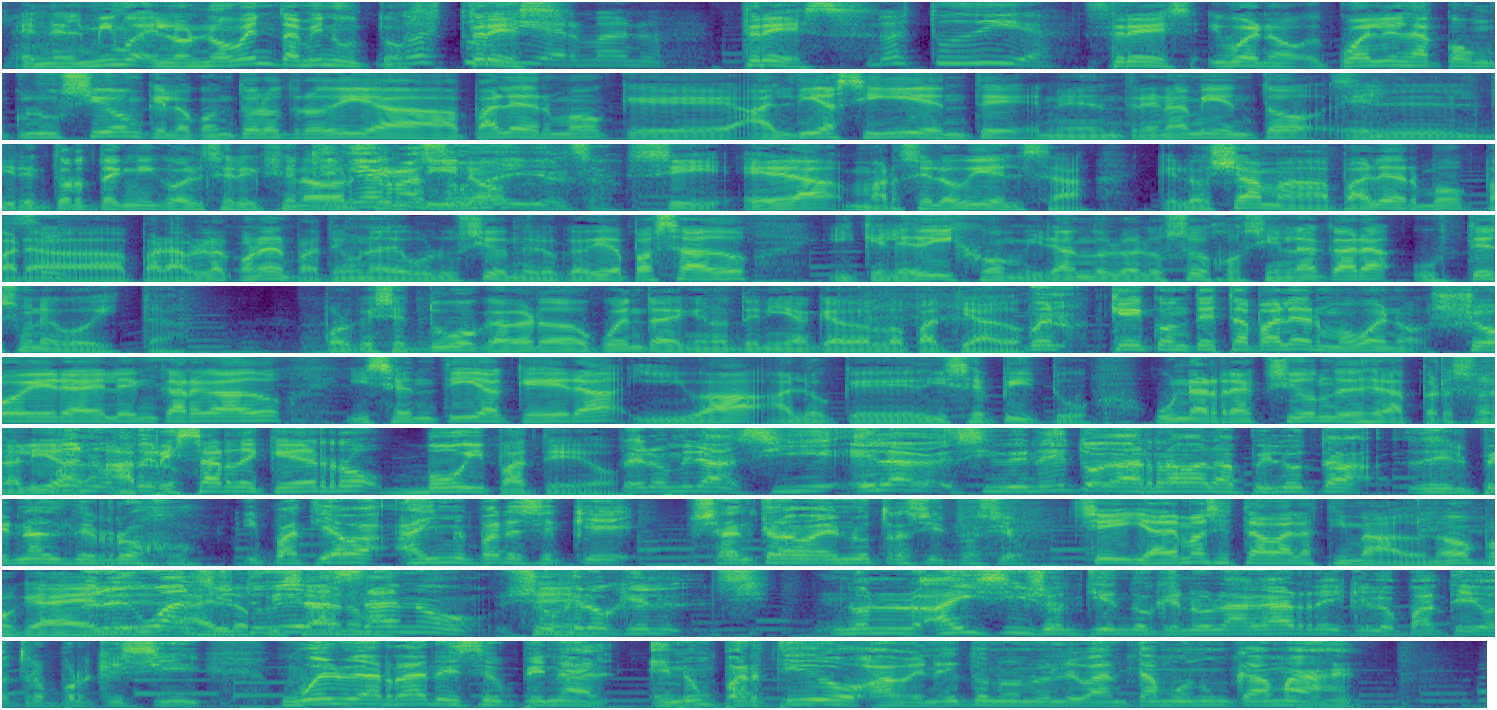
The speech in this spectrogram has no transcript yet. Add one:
En el mismo, en los 90 minutos. No tres. hermano. Tres. No es tu día. Tres. Y bueno, ¿cuál es la conclusión que lo contó el otro día Palermo? Que al día siguiente, en el entrenamiento, Sí. el director técnico del seleccionado Tenía razón argentino. ahí Bielsa. Sí, era Marcelo Bielsa, que lo llama a Palermo para, para hablar con él, para tener una devolución de lo que había pasado, y que le dijo, mirándolo a los ojos y en la cara, usted es un egoísta. Porque se tuvo que haber dado cuenta de que no tenía que haberlo pateado. Bueno. ¿Qué contesta Palermo? Bueno, yo era el encargado y sentía que era, y va a lo que dice Pitu, una reacción desde la personalidad. Bueno, a pero- pesar de que erro, voy y pateo. Pero mira, si él si Benedetto agarraba la pelota del penal de rojo y pateaba, ahí me parece que ya entraba en otra situación. sí, y además estaba lastimado, ¿no? Porque a él, Pero igual, a él si lo estuviera pisaron. sano, yo Sí. creo que él, no, ahí sí yo entiendo que no lo agarre y que lo patee otro. Porque si vuelve a agarrar ese penal en un partido, a Benedetto no nos levantamos nunca más. ¿eh?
